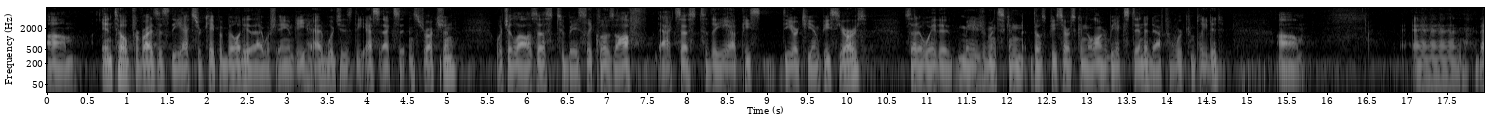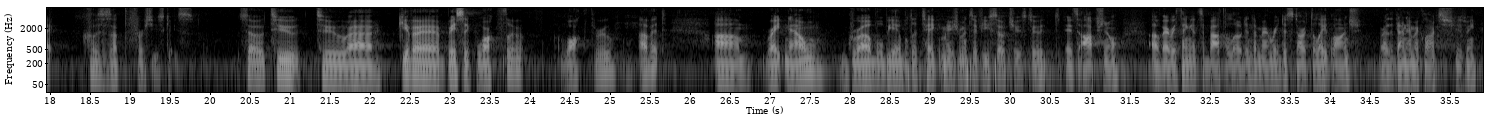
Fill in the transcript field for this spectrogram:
Um, Intel provides us the extra capability that I wish AMD had, which is the S-exit instruction, which allows us to basically close off access to the uh, PC, DRTM PCRs. So that way the measurements can, those PCRs can no longer be extended after we're completed. Um, and that closes up the first use case. So to, to uh, give a basic walkthrough, walkthrough of it, um, right now Grub will be able to take measurements if you so choose to. It's optional of everything it's about to load into memory to start the late launch, or the dynamic launch, excuse me.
